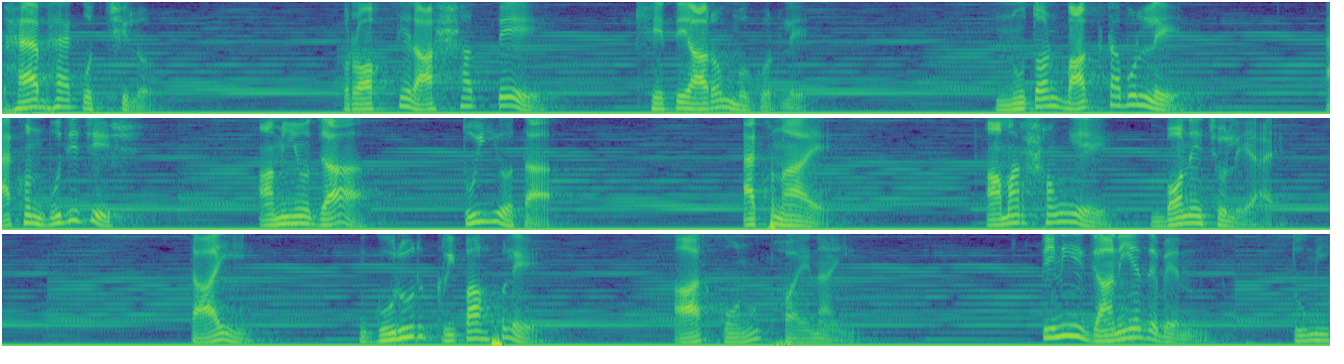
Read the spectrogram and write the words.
ভ্যা ভ্যা করছিল। রক্তের আস্বাদ পেয়ে খেতে আরম্ভ করলে। নূতন বাঘটা বললে, এখন বুঝেছিস? আমিও যা, তুইও তা। এখন আয়। আমার সঙ্গে বনে চলে আয়। তাই গুরুর কৃপা হলে আর কোনো ভয় নাই। তিনি জানিয়ে দেবেন, তুমি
